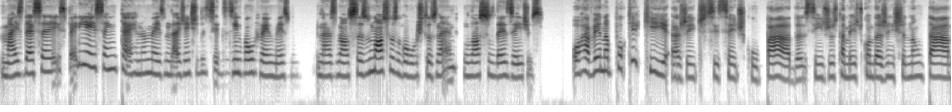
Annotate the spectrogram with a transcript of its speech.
mais dessa experiência interna mesmo, da gente de se desenvolver mesmo nas nossas, nos nossos gostos, né? Nos nossos desejos. Ô, Ravena, por que que a gente se sente culpada, assim, justamente quando a gente não está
